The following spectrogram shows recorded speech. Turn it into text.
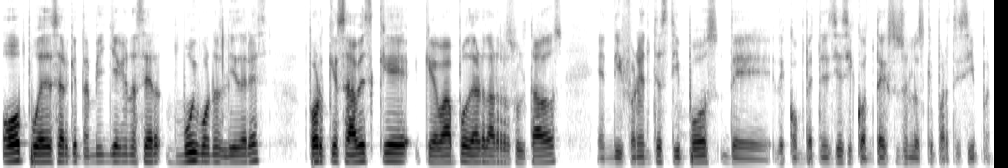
o puede ser que también lleguen a ser muy buenos líderes, porque sabes que, que va a poder dar resultados en diferentes tipos de, de competencias y contextos en los que participan.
